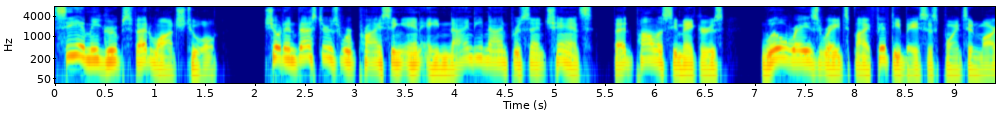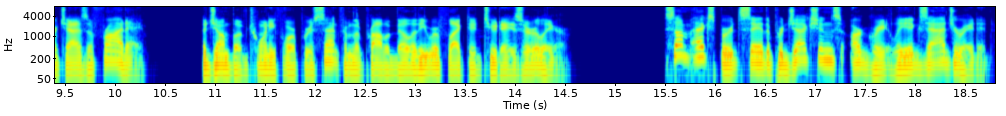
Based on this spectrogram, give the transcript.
CME Group's FedWatch tool showed investors were pricing in a 99% chance Fed policymakers will raise rates by 50 basis points in March as of Friday, a jump of 24% from the probability reflected two days earlier. Some experts say the projections are greatly exaggerated.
